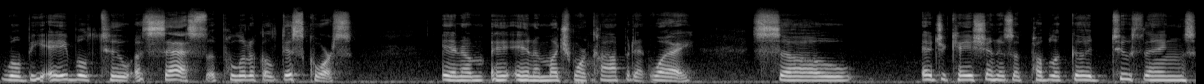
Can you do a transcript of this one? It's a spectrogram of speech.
will be able to assess the political discourse in a, in a much more competent way. So education is a public good. Two things.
